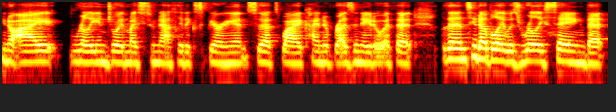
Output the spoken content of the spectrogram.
you know i really enjoyed my student athlete experience so that's why i kind of resonated with it. But the ncaa was really saying that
